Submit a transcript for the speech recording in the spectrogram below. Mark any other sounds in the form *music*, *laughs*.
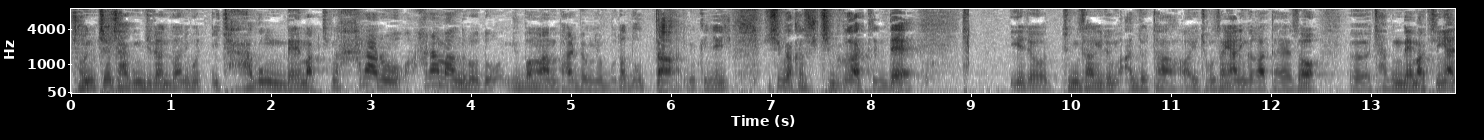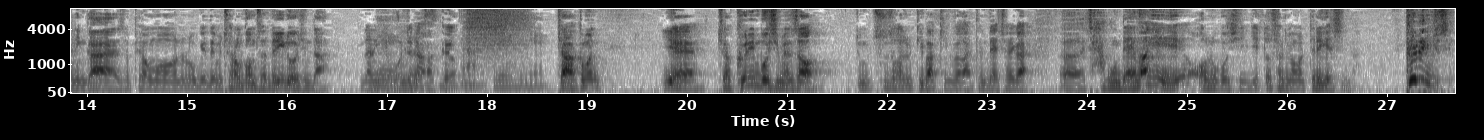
전체 자궁 질환도 아니고 이 자궁 내막증 하나로 하나만으로도 유방암 발병률보다 높다. 이거 굉장히 심각한 수치인 것 같은데 자, 이게 저 증상이 좀 안 좋다. 아, 이 정상이 아닌 것 같아 해서 어, 자궁 내막증이 아닌가 해서 병원을 오게 되면 저런 검사들이 이루어진다 라는 게 네, 먼저 나갔고요. 그렇습니다. 예, 예. 자, 그러면 예, 저 그림 보시면서 좀 순서가 좀 뒤바뀐 것 같은데 저희가 어, 자궁 내막이 어느 곳인지 또 설명을 드리겠습니다. 그림 주세요.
